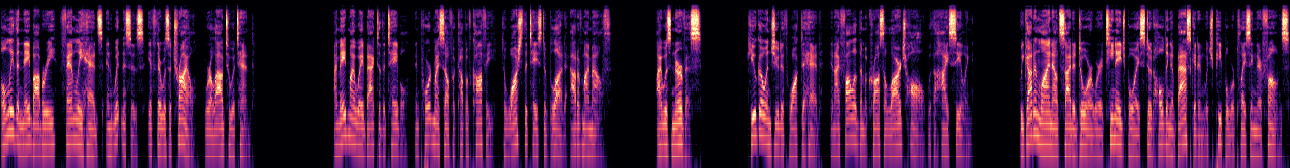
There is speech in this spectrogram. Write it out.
Only the nabobbery, family heads, and witnesses, if there was a trial, were allowed to attend. I made my way back to the table and poured myself a cup of coffee to wash the taste of blood out of my mouth. I was nervous. Hugo and Judith walked ahead, and I followed them across a large hall with a high ceiling. We got in line outside a door where a teenage boy stood holding a basket in which people were placing their phones.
